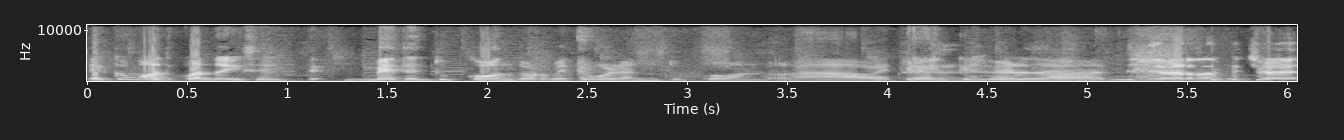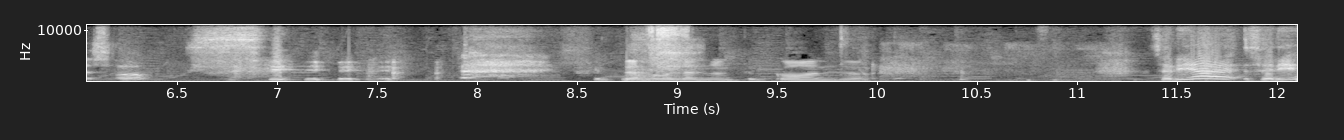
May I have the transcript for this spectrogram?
Es como cuando dicen te- vete en tu cóndor, vete volando en tu cóndor. Ah, vete creen que es en tu verdad. ¿De verdad han dicho eso? Sí. Estás volando en tu cóndor. Sería, sería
